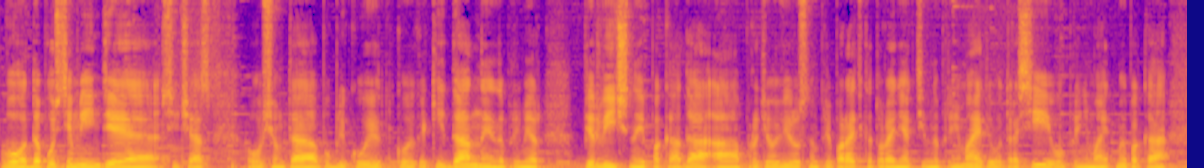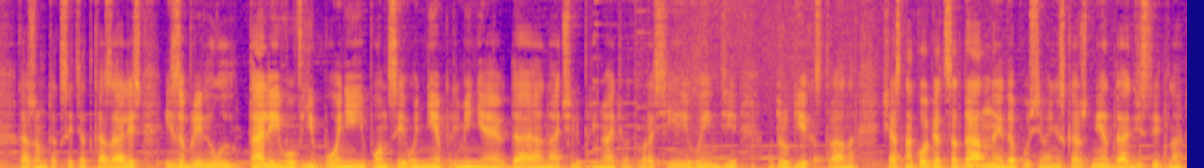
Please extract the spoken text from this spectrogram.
Вот, допустим, Индия сейчас, в общем-то, публикует кое-какие данные, например, первичные пока, да, о противовирусном препарате, который они активно принимают, и вот Россия его принимает, мы пока, скажем, так сказать, отказались, изобретали его в Японии, японцы его не применяют, да, а начали принимать вот в России, в Индии, в других странах. Сейчас накопятся данные, допустим, они скажут, нет, да, действительно,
